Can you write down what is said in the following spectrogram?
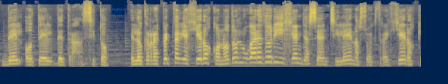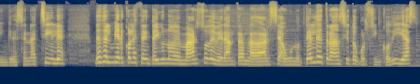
del hotel de tránsito. En lo que respecta a viajeros con otros lugares de origen, ya sean chilenos o extranjeros que ingresen a Chile, desde el miércoles 31 de marzo deberán trasladarse a un hotel de tránsito por cinco días,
